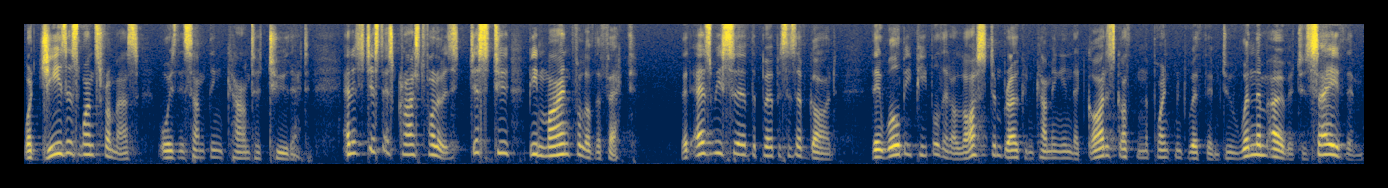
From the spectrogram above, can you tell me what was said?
what Jesus wants from us, or is there something counter to that? And it's just as Christ followers, just to be mindful of the fact that as we serve the purposes of God, there will be people that are lost and broken coming in that God has got an appointment with them to win them over, to save them.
